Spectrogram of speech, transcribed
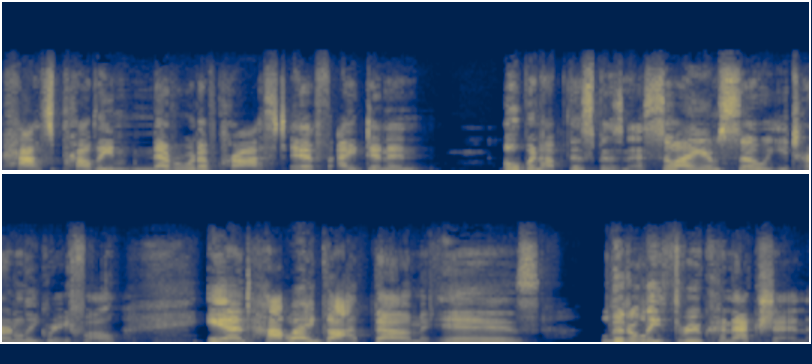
paths probably never would have crossed if I didn't open up this business. So I am so eternally grateful. And how I got them is literally through connection.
